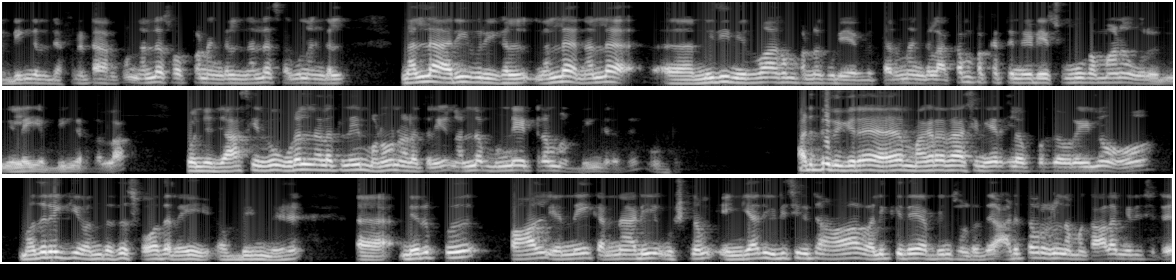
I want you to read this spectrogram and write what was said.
அப்படிங்கிறது டெஃபினட்டாக இருக்கும். நல்ல சொப்பனங்கள் நல்ல சகுனங்கள் நல்ல அறிகுறிகள் நல்ல நல்ல நிதி நிர்வாகம் பண்ணக்கூடிய தருணங்கள் அக்கம் பக்கத்தினுடைய சுமூகமான ஒரு நிலை அப்படிங்கிறதெல்லாம் கொஞ்சம் ஜாஸ்தி இருக்கும். உடல் நலத்திலையும் மனோ நலத்திலையும் நல்ல முன்னேற்றம் அப்படிங்கிறது உண்டு. அடுத்து இருக்கிற மகர ராசி நேர்களை பொறுத்தவரையிலும் மதுரைக்கு வந்தது சோதனை அப்படின்னு நெருப்பு பால் எண்ணெய் கண்ணாடி உஷ்ணம் எங்கேயாவது இடிச்சுக்கிட்டு ஆ வலிக்குதே அப்படின்னு சொல்றது. அடுத்தவர்கள் நம்ம காலம் இடிச்சுட்டு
